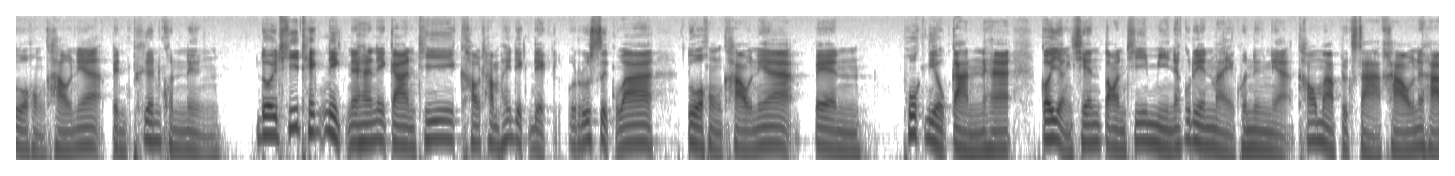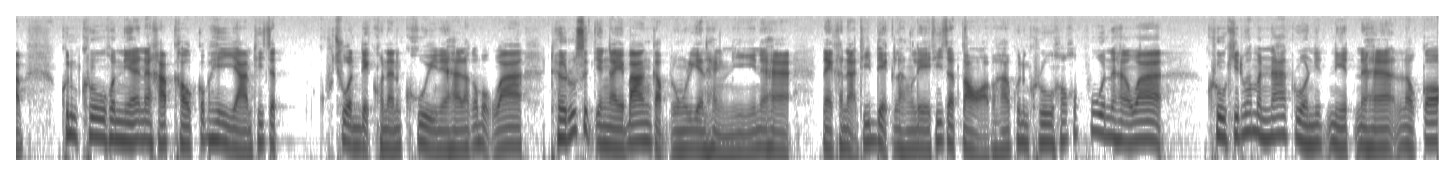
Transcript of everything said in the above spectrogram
ตัวของเขาเนี่ยเป็นเพื่อนคนหนึ่งโดยที่เทคนิคนะฮะในการที่เขาทำให้เด็กๆรู้สึกว่าตัวของเขาเนี่ยเป็น พวกเดียวกันนะฮะก็อย่างเช่นตอนที่มีนักเรียนใหม่คนหนึงเนี่ยเข้ามาปรึกษาเขานะครับ คุณครูคนนี้นะครับเขาก็พยายามที่จะชวนเด็กคนนั้นคุยนะฮะแล้วก็บอกว่าเธอรู้สึกยังไงบ้างกับโรงเรียนแห่งนี้นะฮะในขณะที่เด็กลังเลที่จะตอบครับคุณครูเขาก็พูดนะฮะว่า ครูคิดว่ามันน่ากลัวนิดๆนะฮะแล้วก็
